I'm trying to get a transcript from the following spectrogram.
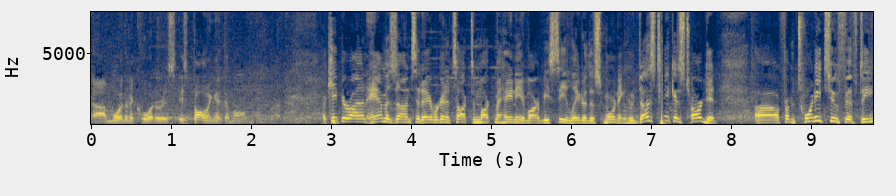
uh, more than a quarter is, is Boeing at the moment. Uh, keep your eye on Amazon today. We're going to talk to Mark Mahaney of RBC later this morning, who does take his target uh, from 2250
